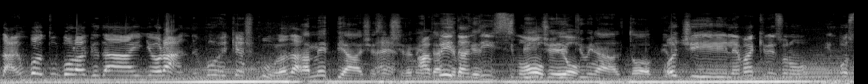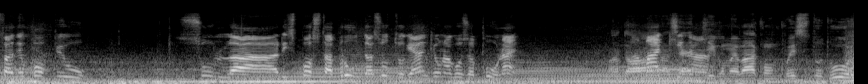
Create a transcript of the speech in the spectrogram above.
Dai, un po' turbo lag da ignorante, un po' vecchia scuola, dai. A me piace, Eh, sinceramente. a me perché tantissimo, spinge ovvio. più in alto, ovvio. Oggi le macchine sono impostate un po' più sulla risposta pronta sotto, che è anche una cosa buona, eh. Madonna, la macchina- senti come va con questo turbo.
